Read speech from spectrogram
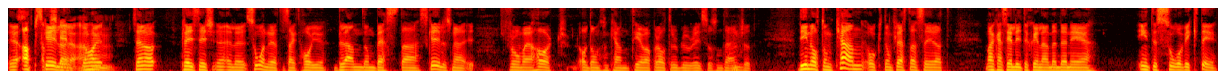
eh, upscalar. De har ju, Mm. sen har Playstation, eller Sony rättare sagt, har ju bland de bästa scalersna från vad jag har hört av de som kan tv-apparater och Blu-rays och sånt där. Mm. Så det är något de kan och de flesta säger att man kan se lite skillnad men den är inte så viktig.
